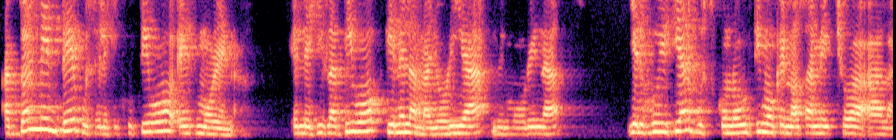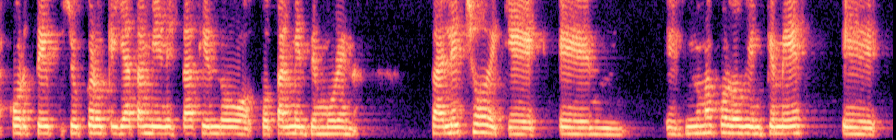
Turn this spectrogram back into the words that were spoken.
Actualmente, pues el ejecutivo es Morena. El legislativo tiene la mayoría de Morena y el judicial, pues con lo último que nos han hecho a, la Corte, pues yo creo que ya también está siendo totalmente morena. O sea, el hecho de que, no me acuerdo bien qué mes, eh,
